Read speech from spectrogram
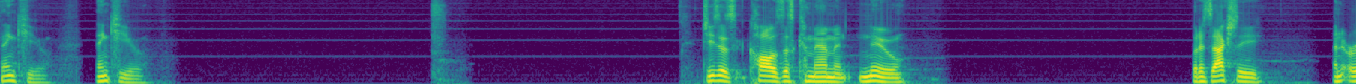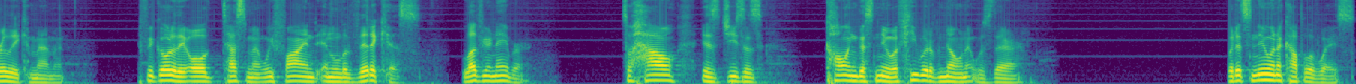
thank you, thank you. Jesus calls this commandment new, but it's actually an early commandment. If we go to the Old Testament, we find in Leviticus, love your neighbor. So, how is Jesus calling this new if he would have known it was there? But it's new in a couple of ways.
